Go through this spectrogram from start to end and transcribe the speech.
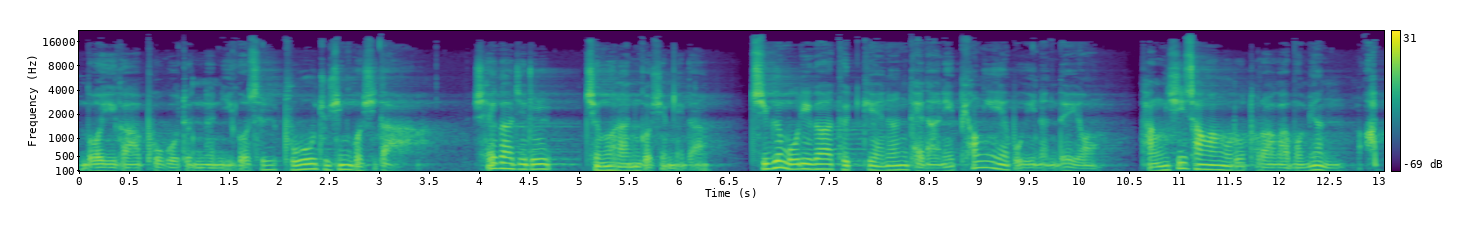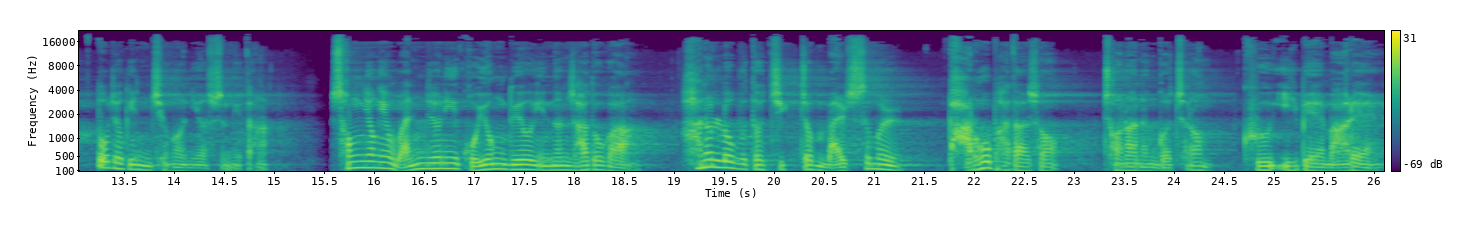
너희가 보고 듣는 이것을 부어주신 것이다. 세 가지를 증언한 것입니다. 지금 우리가 듣기에는 대단히 평이해 보이는데요. 당시 상황으로 돌아가 보면 압도적인 증언이었습니다. 성령에 완전히 고용되어 있는 사도가 하늘로부터 직접 말씀을 바로 받아서 전하는 것처럼 그 입의 말에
